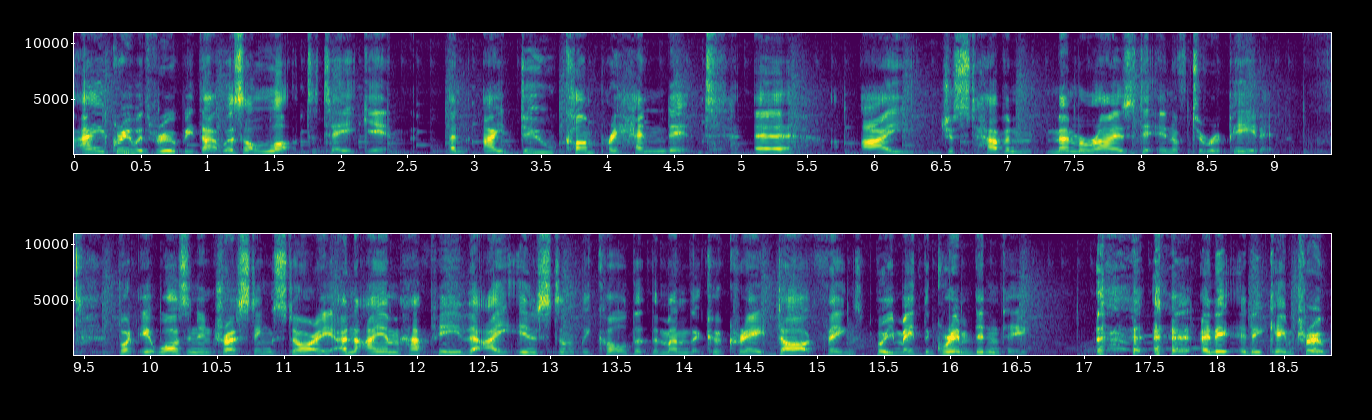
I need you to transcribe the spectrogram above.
I agree with Ruby. That was a lot to take in, and I do comprehend it. Uh, I just haven't memorized it enough to repeat it. But it was an interesting story, and I am happy that I instantly called it the man that could create dark things. Oh, he made the Grimm, didn't he? and it and it came true.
